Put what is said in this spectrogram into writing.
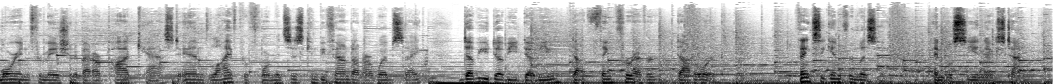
More information about our podcast and live performances can be found on our website, www.thinkforever.org. Thanks again for listening, and we'll see you next time.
